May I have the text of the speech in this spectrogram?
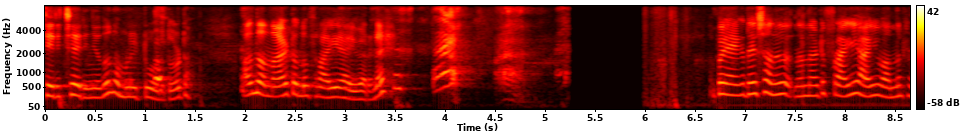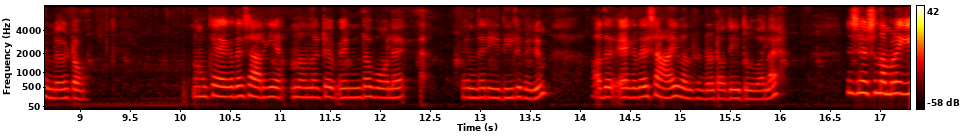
ചെരിച്ചരിഞ്ഞത് നമ്മൾ ഇട്ട് കൊടുത്തു കേട്ടോ. അത് നന്നായിട്ടൊന്ന് ഫ്രൈ ആയി വരണേ. അപ്പോൾ ഏകദേശം അത് നന്നായിട്ട് ഫ്രൈ ആയി വന്നിട്ടുണ്ട് കേട്ടോ. നമുക്ക് ഏകദേശം അറിയാം നന്നായിട്ട് വെന്ത പോലെ വെന്ത രീതിയിൽ വരും. അത് ഏകദേശം ആയി വന്നിട്ടുണ്ട് കേട്ടോ അത് ഇതുപോലെ. അതിനുശേഷം നമ്മൾ ഈ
